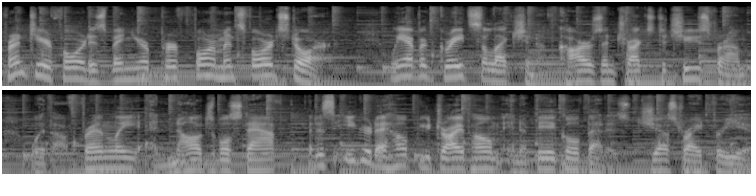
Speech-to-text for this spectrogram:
Frontier Ford has been your performance Ford store. We have a great selection of cars and trucks to choose from with a friendly and knowledgeable staff that is eager to help you drive home in a vehicle that is just right for you.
